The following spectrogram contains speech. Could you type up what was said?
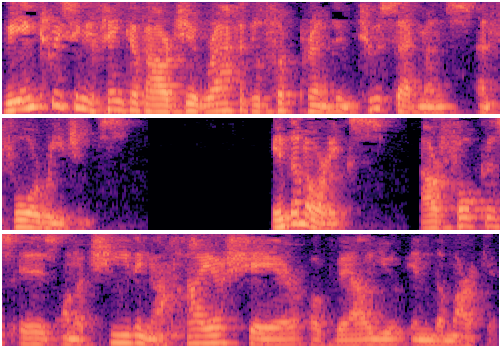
We increasingly think of our geographical footprint in two segments and four regions. In the Nordics, our focus is on achieving a higher share of value in the market.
